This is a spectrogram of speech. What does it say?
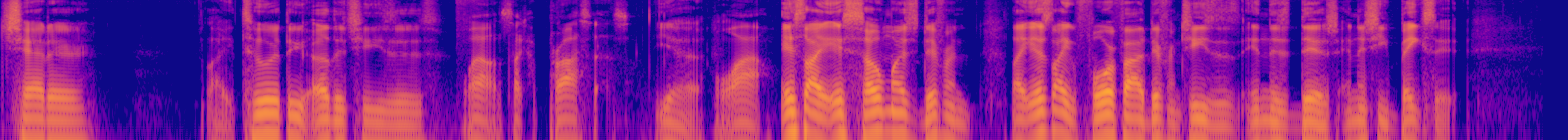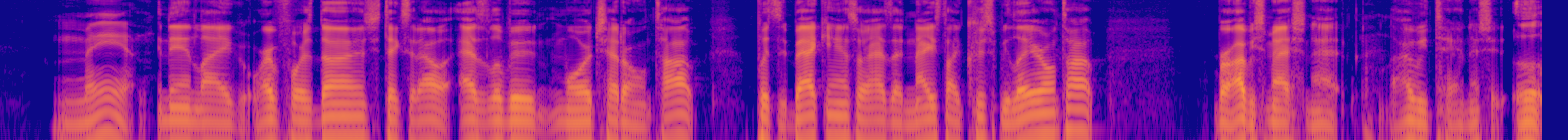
cheddar, like two or three other cheeses. Wow, it's like a process. Yeah, Wow. it's like it's so much different. Like it's like four or five different cheeses in this dish, and then she bakes it. Man. And then like right before it's done, she takes it out, adds a little bit more cheddar on top, puts it back in, so it has a nice like crispy layer on top. Bro, I'll be smashing that. I'll be tearing that shit up.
